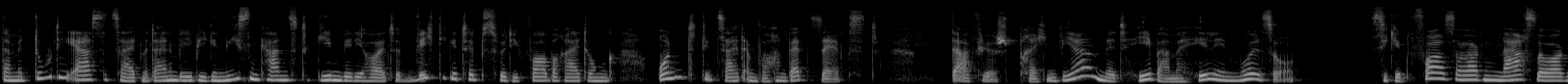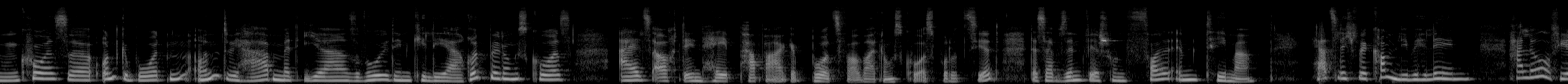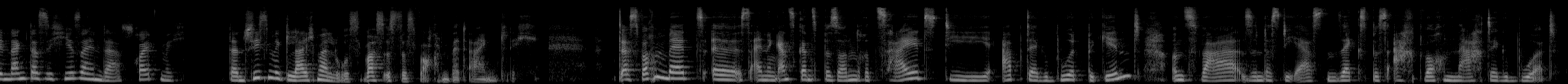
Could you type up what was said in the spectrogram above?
Damit du die erste Zeit mit deinem Baby genießen kannst, geben wir dir heute wichtige Tipps für die Vorbereitung und die Zeit im Wochenbett selbst. Dafür sprechen wir mit Hebamme Helene Mulso. Sie gibt Vorsorgen, Nachsorgen, Kurse und Geburten und wir haben mit ihr sowohl den Kilea Rückbildungskurs als auch den Hey Papa Geburtsvorbereitungskurs produziert. Deshalb sind wir schon voll im Thema. Herzlich willkommen, liebe Helene. Hallo, vielen Dank, dass ich hier sein darf. Freut mich. Dann schießen wir gleich mal los. Was ist das Wochenbett eigentlich? Das Wochenbett äh, ist eine ganz, ganz besondere Zeit, die ab der Geburt beginnt. Und zwar sind das die ersten sechs bis acht Wochen nach der Geburt.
